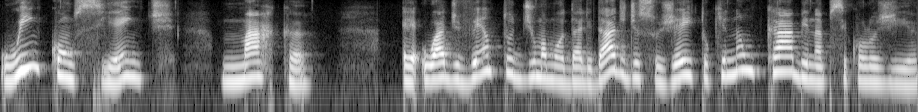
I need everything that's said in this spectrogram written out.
O inconsciente marca é o advento de uma modalidade de sujeito que não cabe na psicologia.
